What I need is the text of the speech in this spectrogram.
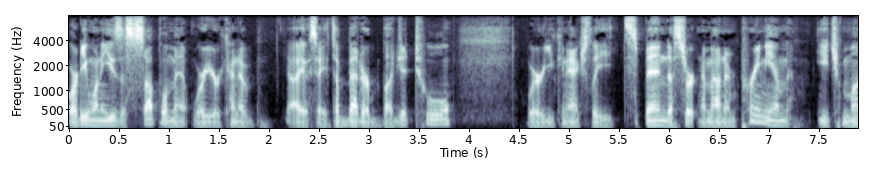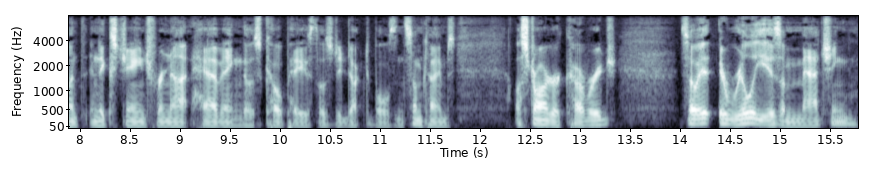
Or do you want to use a supplement where you're kind of, I would say it's a better budget tool where you can actually spend a certain amount in premium each month in exchange for not having those copays, those deductibles, and sometimes a stronger coverage. So it, it really is a matching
